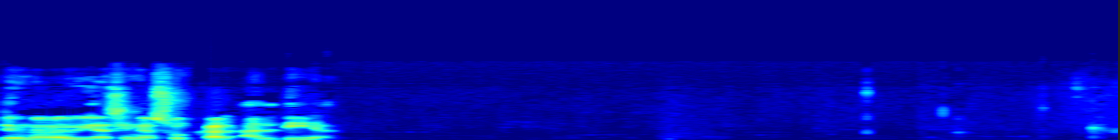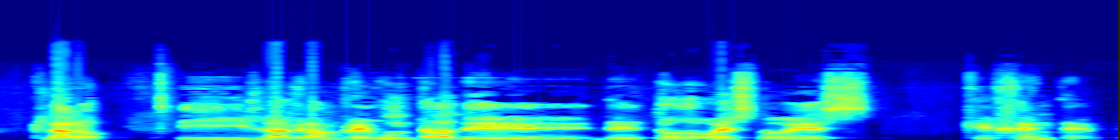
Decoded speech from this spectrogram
de una bebida sin azúcar al día. Claro, y la gran pregunta de, de todo esto es que gente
